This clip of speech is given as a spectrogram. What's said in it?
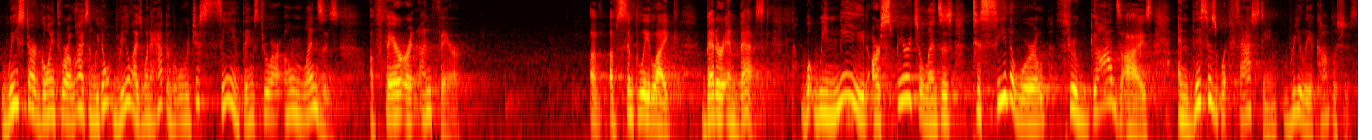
we start going through our lives and we don't realize when it happened, but we're just seeing things through our own lenses of fair or unfair, of, of simply like better and best. What we need are spiritual lenses to see the world through God's eyes. And this is what fasting really accomplishes.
